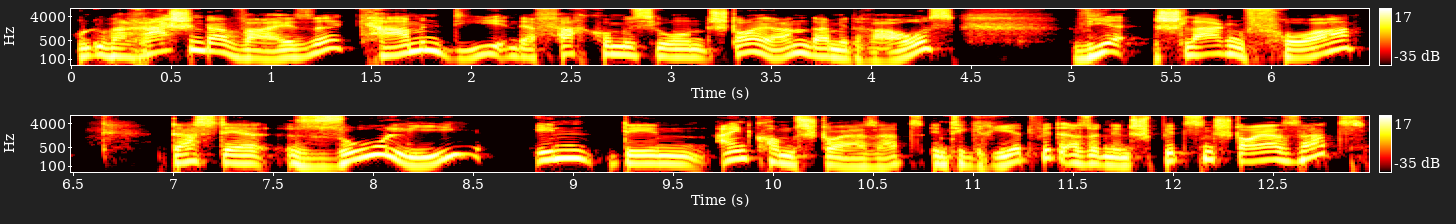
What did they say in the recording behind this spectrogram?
und überraschenderweise kamen die in der Fachkommission Steuern damit raus. Wir schlagen vor, dass der Soli in den Einkommenssteuersatz integriert wird, also in den Spitzensteuersatz.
